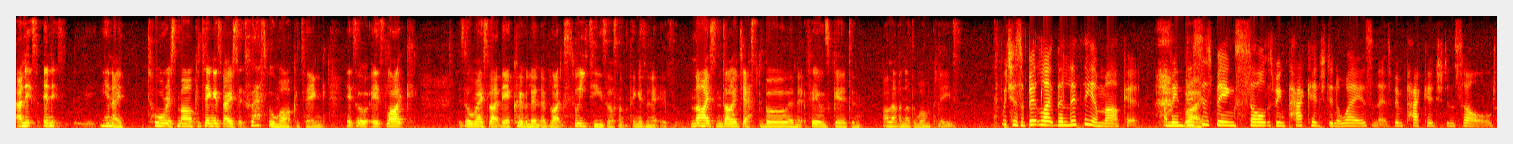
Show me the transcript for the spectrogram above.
and it's and it's you know tourist marketing is very successful marketing. It's it's like it's almost like the equivalent of like sweeties or something, isn't it? It's nice and digestible and it feels good. And I'll have another one, please. Which is a bit like the lithium market. I mean, this right. is being sold. It's being packaged in a way, isn't it? It's been packaged and sold.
